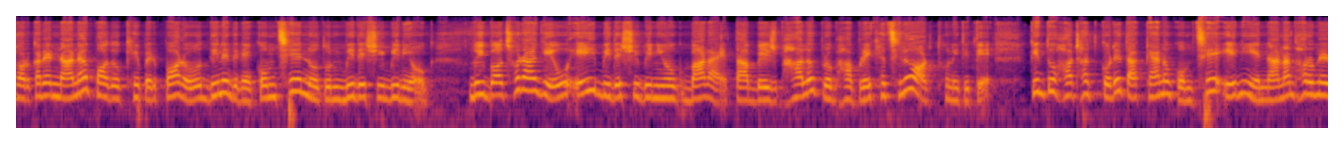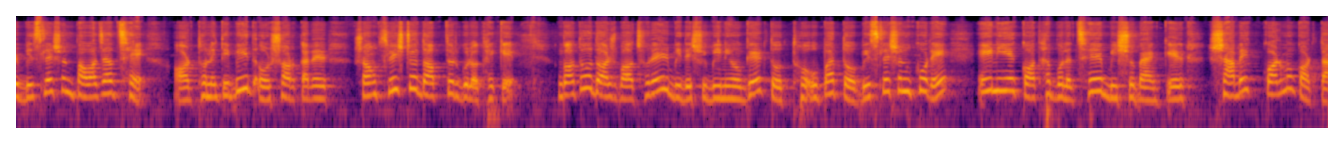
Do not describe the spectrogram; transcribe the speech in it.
সরকারের নানা পদক্ষেপের পরও দিনে দিনে কমছে নতুন বিদেশি বিনিয়োগ। দুই বছর আগেও এই বিদেশি বিনিয়োগ বাড়ায় তা বেশ ভালো প্রভাব রেখেছিল অর্থনীতিতে। কিন্তু হঠাৎ করে তা কেন কমছে, এ নিয়ে নানা ধরনের বিশ্লেষণ পাওয়া যাচ্ছে অর্থনীতিবিদ ও সরকারের সংশ্লিষ্ট দপ্তরগুলো থেকে। গত দশ বছরের বিদেশি বিনিয়োগের তথ্য উপাত্ত বিশ্লেষণ করে এ নিয়ে কথা বলেছে বিশ্বব্যাংকের সাবেক কর্মকর্তা,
